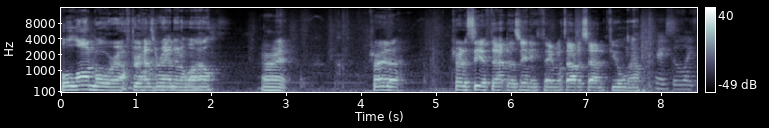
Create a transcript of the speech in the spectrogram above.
little lawnmower after it hasn't ran in a while. All right. Try to try to see if that does anything without us adding fuel now. Okay, so like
